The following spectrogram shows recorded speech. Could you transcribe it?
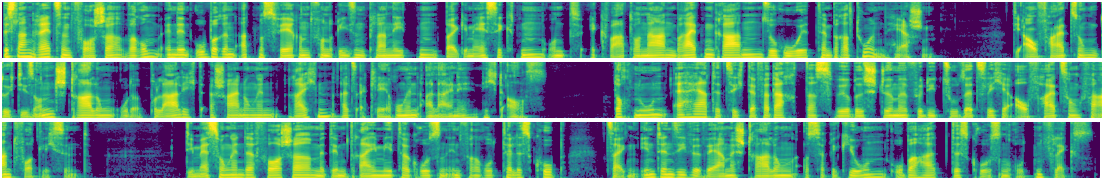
Bislang rätseln Forscher, warum in den oberen Atmosphären von Riesenplaneten bei gemäßigten und äquatornahen Breitengraden so hohe Temperaturen herrschen die Aufheizung durch die Sonnenstrahlung oder Polarlichterscheinungen reichen als Erklärungen alleine nicht aus. Doch nun erhärtet sich der Verdacht, dass Wirbelstürme für die zusätzliche Aufheizung verantwortlich sind. Die Messungen der Forscher mit dem drei Meter großen Infrarotteleskop zeigen intensive Wärmestrahlung aus der Region oberhalb des großen roten Flecks.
